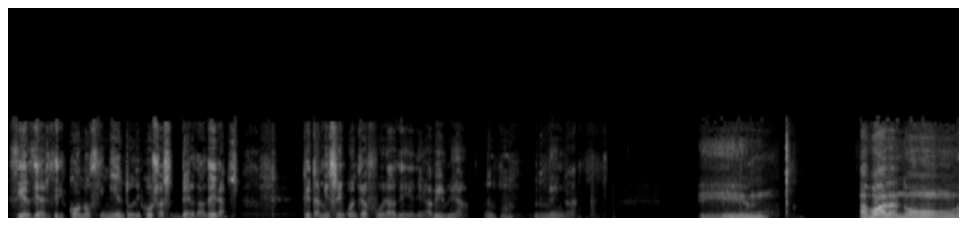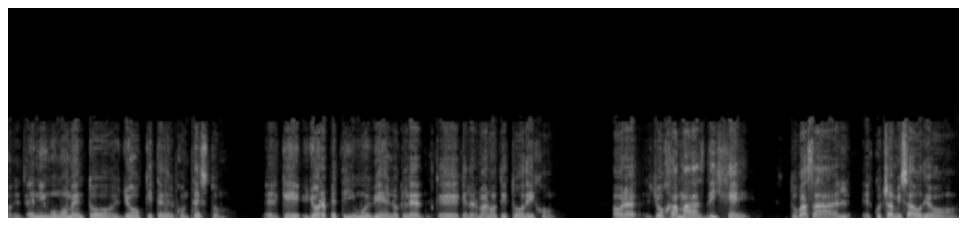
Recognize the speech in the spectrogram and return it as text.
ciencia, es decir, conocimiento de cosas verdaderas, que también se encuentra fuera de, la Biblia. Venga. Eh, no, en ningún momento yo quité del contexto el que yo repetí muy bien lo que, le, que, el hermano Tito dijo. Ahora, yo jamás dije, tú vas a, escucha mis audios,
